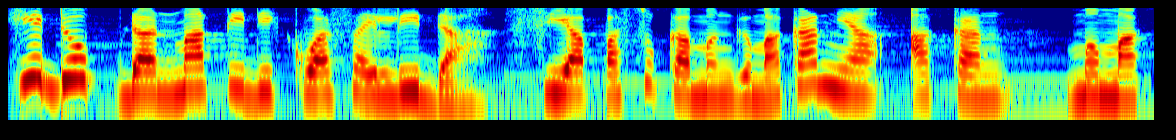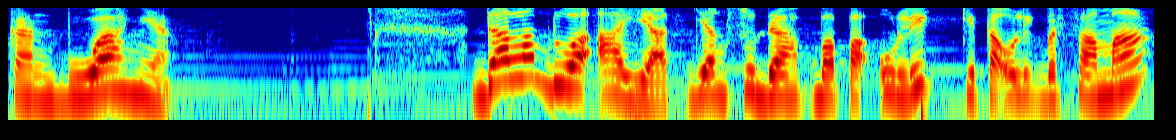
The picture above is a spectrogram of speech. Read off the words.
Hidup dan mati dikuasai lidah, siapa suka menggemakannya akan memakan buahnya. Dalam dua ayat yang sudah Bapak ulik, kita ulik bersama,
